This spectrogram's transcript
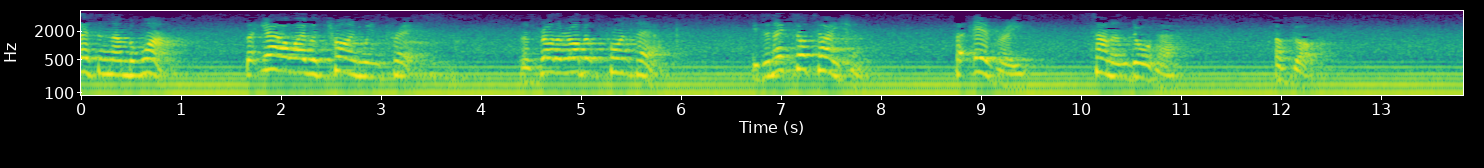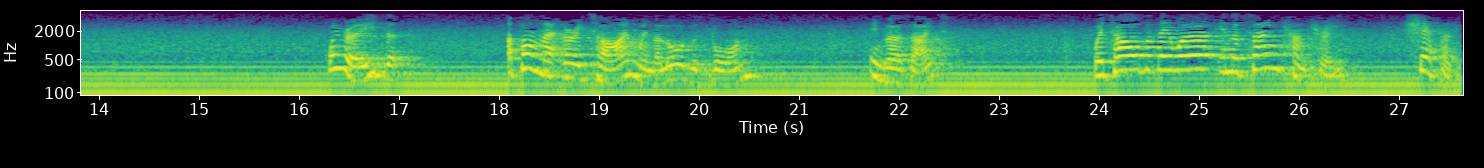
lesson number one, that Yahweh was trying to impress. As Brother Roberts points out, is an exhortation for every son and daughter of God. We read that upon that very time when the Lord was born, in verse 8, we're told that there were in the same country shepherds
